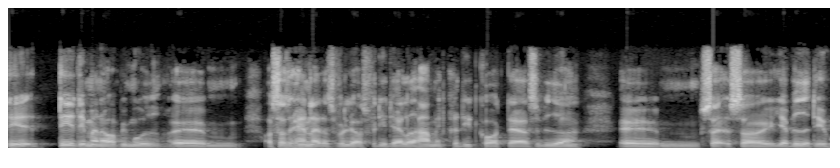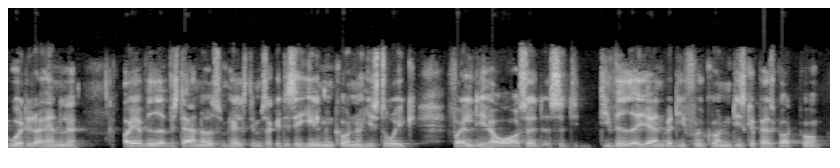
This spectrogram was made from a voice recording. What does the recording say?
det, det er det, man er op imod. Øhm, og så handler det selvfølgelig også, fordi jeg allerede har mit kreditkort der og så videre. Øhm, så, så jeg ved, at det er hurtigt at handle, og jeg ved, at hvis der er noget som helst, jamen, så kan de se hele min kundehistorik for alle de her år, så, så de, de ved, at jeg er en værdifuld kunde, de skal passe godt på.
